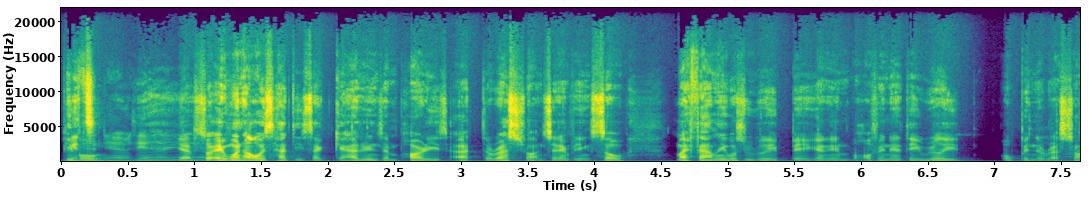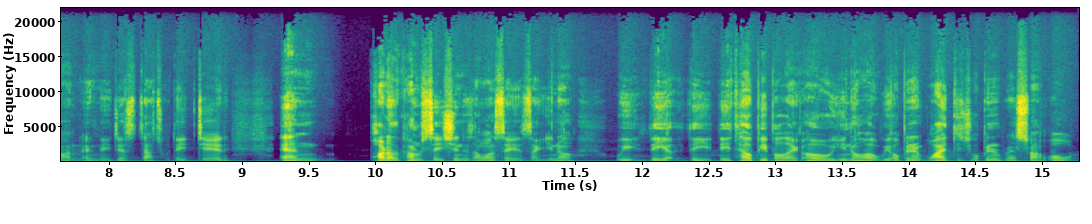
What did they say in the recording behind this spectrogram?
People, Quinceañeras, yeah, yeah, yeah. So everyone always had these like gatherings and parties at the restaurants and everything. So my family was really big and involved in it. They really opened the restaurant and they just that's what they did. And part of the conversation is I want to say is like you know we they, they they tell people like oh you know what we open it why did you open a restaurant well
